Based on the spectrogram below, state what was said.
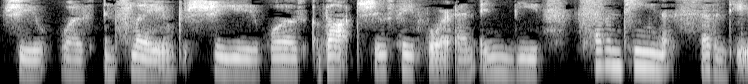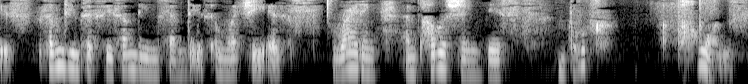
She was enslaved. She was bought. She was paid for. And in the 1770s, 1760s, 1770s, in which she is writing and publishing this book of poems,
